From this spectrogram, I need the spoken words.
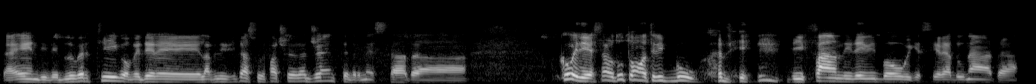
da Andy dei Blue Vertigo, vedere la felicità sulle facce della gente per me è stata come dire, è stata tutta una tribù di, di, fan di David Bowie che si è radunata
